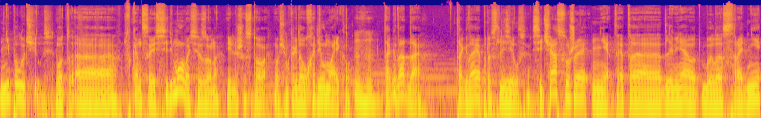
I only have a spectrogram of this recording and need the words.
не получилось. Вот э, в конце седьмого сезона или шестого, в общем, когда уходил Майкл, тогда да. Тогда я прослезился. Сейчас уже нет. Это для меня вот было сродни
